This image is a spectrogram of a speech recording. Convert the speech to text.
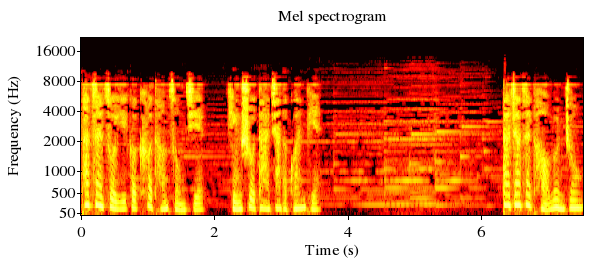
他再做一个课堂总结，评述大家的观点。大家在讨论中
